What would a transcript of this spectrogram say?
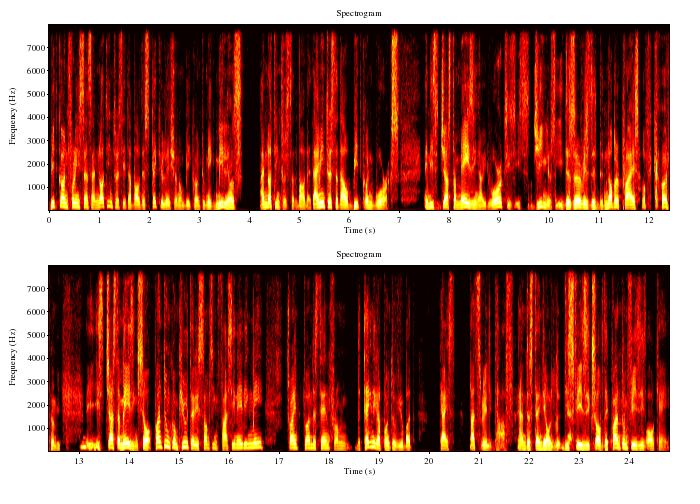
Bitcoin, for instance, I'm not interested about the speculation on Bitcoin to make millions. I'm not interested about that. I'm interested how Bitcoin works. And it's just amazing how it works. It's, it's genius. It deserves the, the, Nobel Prize of economy. Mm-hmm. It's just amazing. So quantum computer is something fascinating me, trying to understand from the technical point of view. But guys, that's really tough. Understanding all this physics of the quantum physics. Okay,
